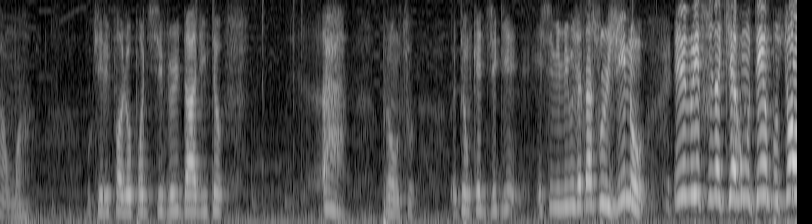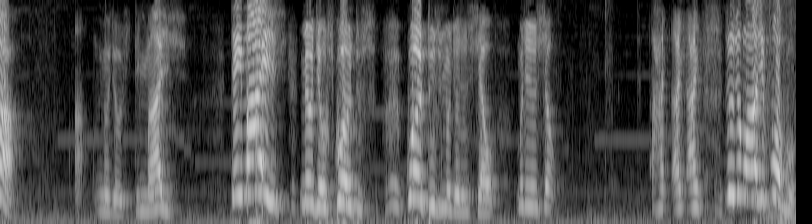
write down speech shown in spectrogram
Calma. O que ele falou pode ser verdade, então... Ah, pronto. Então quer dizer que esse inimigo já tá surgindo? Ele não ia surgir daqui a algum tempo só? Ah, meu Deus, tem mais? Tem mais! Meu Deus, quantos? Quantos, meu Deus do céu? Meu Deus do céu. Ai, ai, ai. Júlio bola de fogo!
